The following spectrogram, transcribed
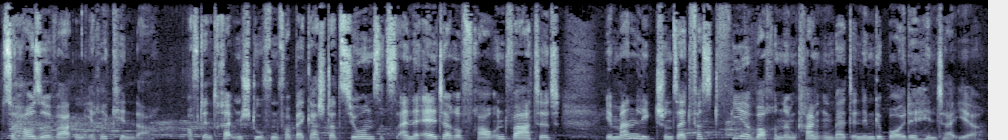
Zu Hause warten ihre Kinder. Auf den Treppenstufen vor Beckers Station sitzt eine ältere Frau und wartet. Ihr Mann liegt schon seit fast vier Wochen im Krankenbett in dem Gebäude hinter ihr.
